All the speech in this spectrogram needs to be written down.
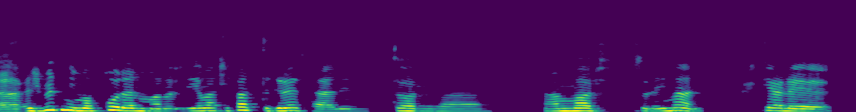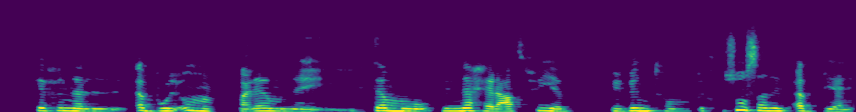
عجبتني مقولة المرة الأيامات اللي فاتت قريتها للدكتور عمار سليمان. حكى على كيف إن الأب والأم عليهم إنه يهتموا من الناحية العاطفية ببنتهم خصوصا الأب يعني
